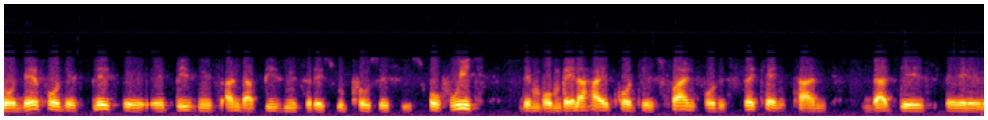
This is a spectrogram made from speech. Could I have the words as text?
So therefore they've placed a, a business under business rescue processes, of which the Mbombela High Court has found for the second time that these uh,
